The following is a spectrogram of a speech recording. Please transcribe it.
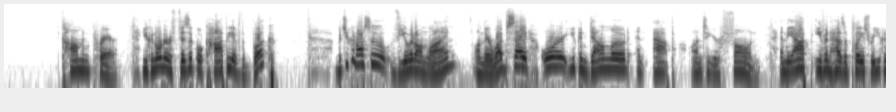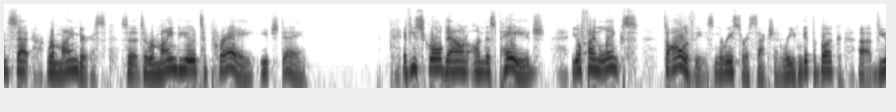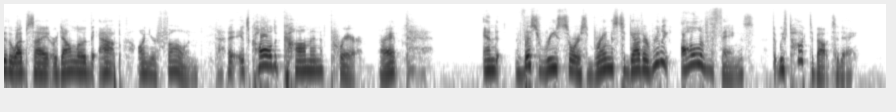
Common Prayer. You can order a physical copy of the book, but you can also view it online on their website, or you can download an app onto your phone. And the app even has a place where you can set reminders so, to remind you to pray each day. If you scroll down on this page, you'll find links to all of these in the resource section where you can get the book, uh, view the website, or download the app on your phone. It's called Common Prayer, all right? And this resource brings together really all of the things that we've talked about today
